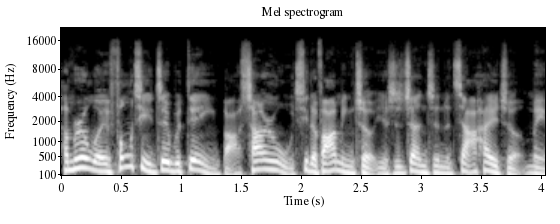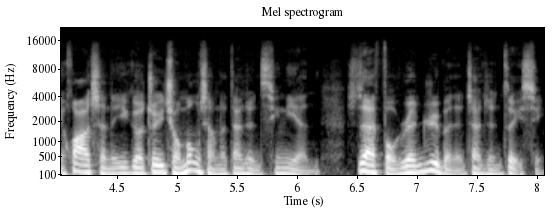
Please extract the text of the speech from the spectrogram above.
他们认为《风起》这部电影把杀人武器的发明者，也是战争的加害者，美化成了一个追求梦想的单纯青年，是在否认日本的战争罪行。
